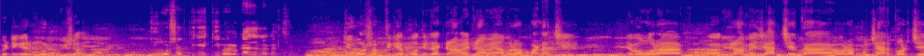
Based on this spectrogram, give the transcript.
মিটিংয়ের মূল বিষয়। যুবশক্তিকে কীভাবে কাজে লাগাচ্ছে? যুবশক্তিকে প্রতিটা গ্রামে গ্রামে আমরা পাঠাচ্ছি এবং ওরা গ্রামে যাচ্ছে তা ওরা প্রচার করছে।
